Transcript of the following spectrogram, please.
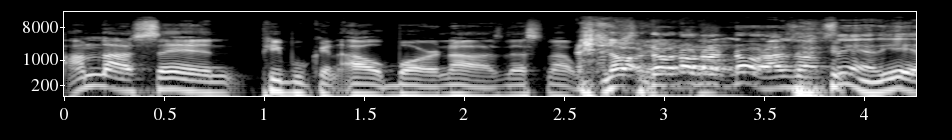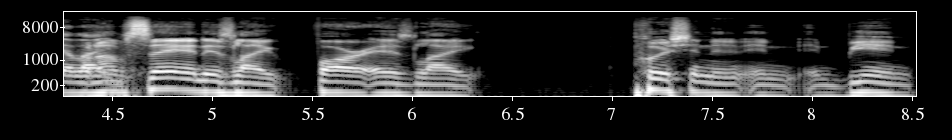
I'm not saying people can outbar Nas. That's not. What No, I'm no, saying no, no, no. That's what I'm saying. Yeah, What I'm saying is like far as like pushing and, and, and being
